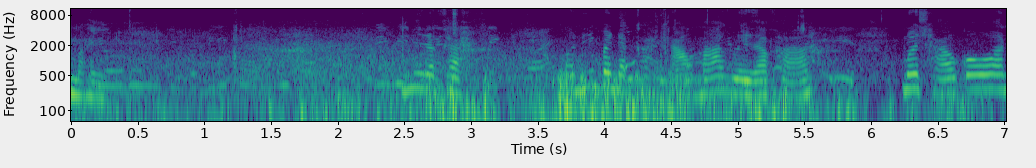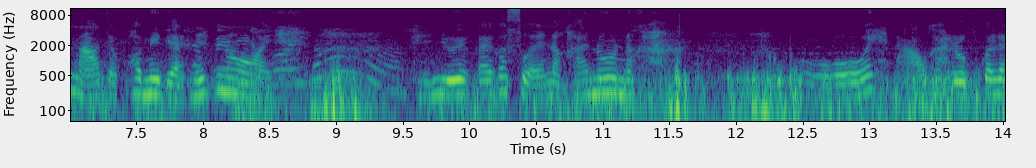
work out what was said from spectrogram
ใหม่ นี่แหละค่ะ วันนี้บรรยากาศหนาวมากเลยนะคะ เมื่อเช้าก็ว่าหนาวแต่พอมีแดดนิดหน่อย เห็นอยู่ไกลๆก็สวยนะคะนู่นนะคะ โอ้ยหนาวค่ะลมก็แร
